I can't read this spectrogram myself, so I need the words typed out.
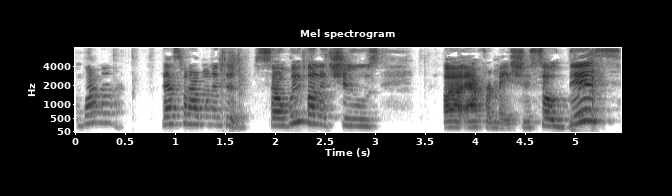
why not? That's what I want to do. So we're gonna choose uh, affirmation. So this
